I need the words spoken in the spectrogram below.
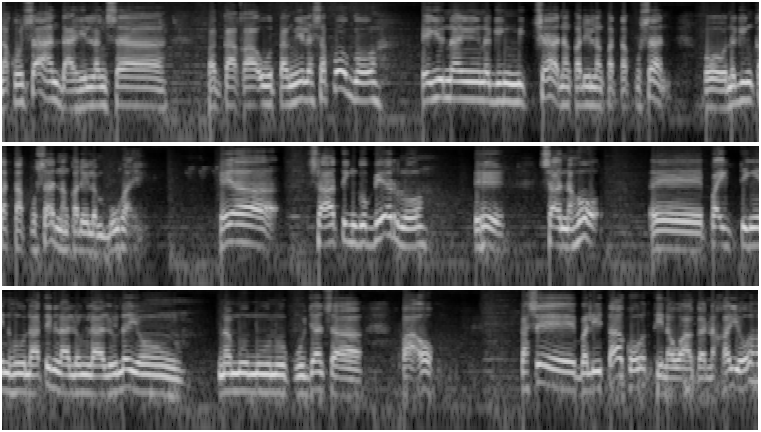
Na kung saan dahil lang sa pagkakautang nila sa Pogo, eh yun na yung naging mitya ng kanilang katapusan o naging katapusan ng kanilang buhay. Kaya sa ating gobyerno, eh, sana ho, eh, paigtingin ho natin lalong-lalo na yung namumuno po dyan sa PAOK. Kasi balita ko, tinawagan na kayo,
